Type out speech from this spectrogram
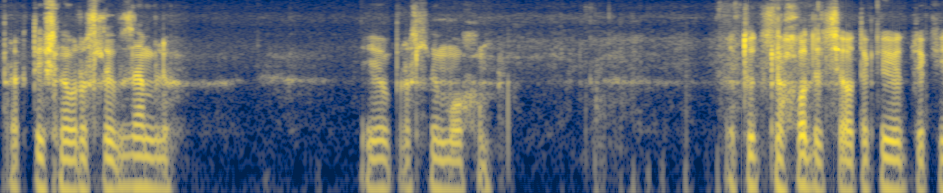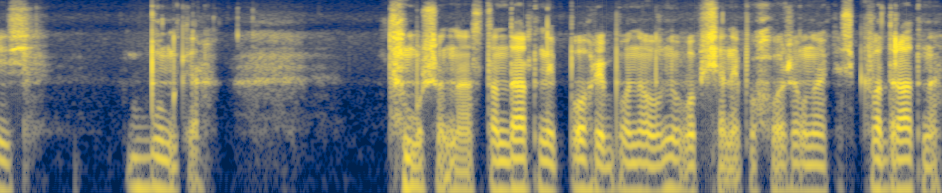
практично вросли в землю і обросли мохом. І тут знаходиться отакий от якийсь бункер. Тому що на стандартний погріб воно ну, взагалі не похоже, воно якесь квадратне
